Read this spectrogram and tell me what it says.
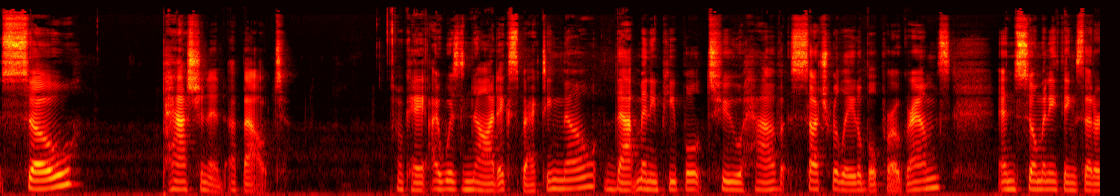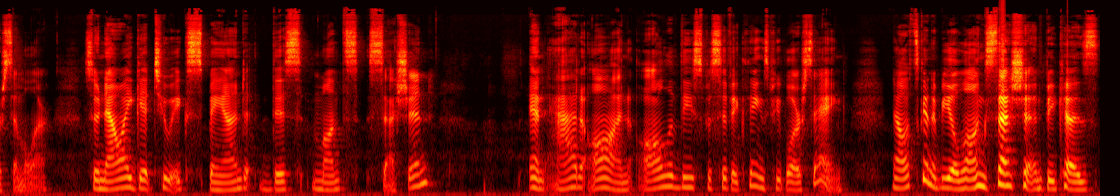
so passionate about. Okay, I was not expecting though that many people to have such relatable programs and so many things that are similar. So now I get to expand this month's session and add on all of these specific things people are saying. Now it's going to be a long session because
